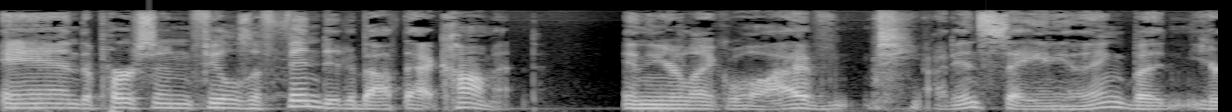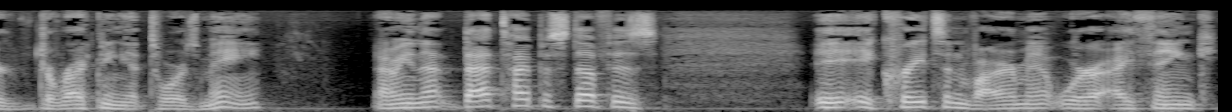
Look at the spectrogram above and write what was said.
and the person feels offended about that comment. And you're like, well, I've I didn't say anything, but you're directing it towards me. I mean that that type of stuff is it, it creates an environment where I think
